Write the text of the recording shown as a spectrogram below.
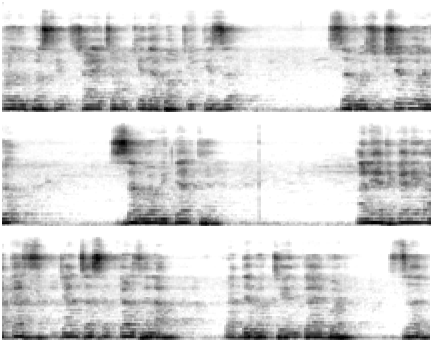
इकडं उपस्थित शाळेचे मुख्याध्यापक चित्ते सर सर्व शिक्षक वर्ग सर्व विद्यार्थी. आणि या ठिकाणी आताच ज्यांचा सत्कार झाला प्राध्यापक जयंत गायकवाड सर.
